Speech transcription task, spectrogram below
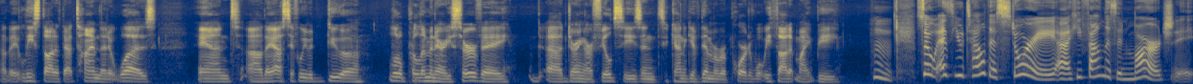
uh, they at least thought at that time that it was. And uh, they asked if we would do a little preliminary survey uh, during our field season to kind of give them a report of what we thought it might be. Hmm. So, as you tell this story, uh, he found this in March, eh,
